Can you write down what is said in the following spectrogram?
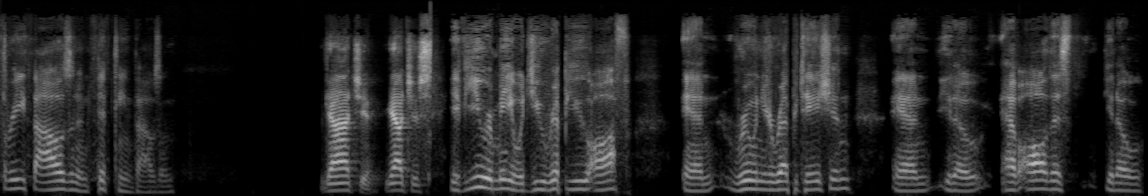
3,000 and 15,000. Got you. Got you. If you were me, would you rip you off and ruin your reputation and you know have all this you know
